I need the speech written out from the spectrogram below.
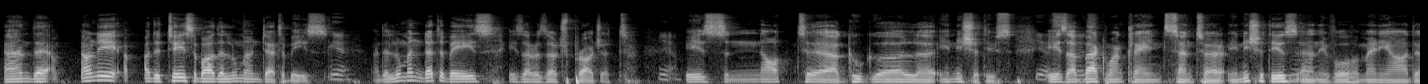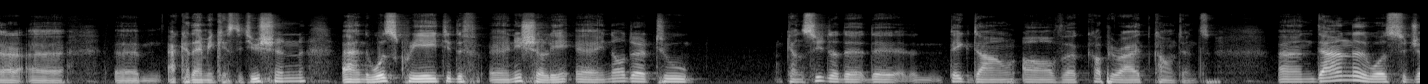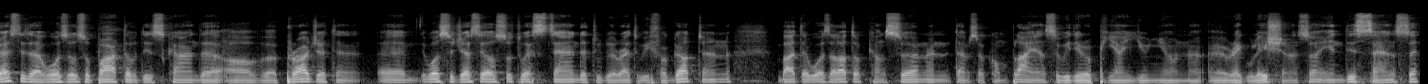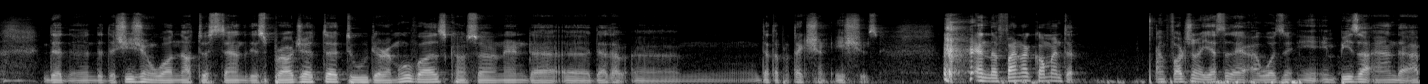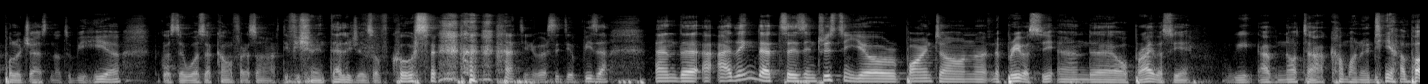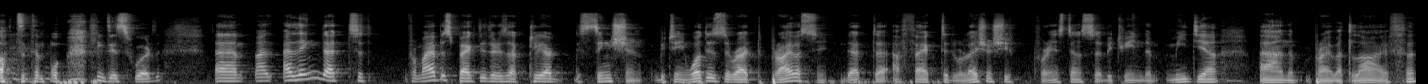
And uh, only a details about the Lumen database. Yeah. And the Lumen database is a research project. Yeah. It's not uh, Google uh, initiatives. Yes, it's a Berkman Klein Center initiatives Mhm. and involve many other uh, um, academic institution and was created initially uh, in order to consider the, the takedown of uh, copyright content. And then it was suggested, I was also part of this kind of uh, project, and um, it was suggested also to extend to the right to be forgotten, but there was a lot of concern in terms of compliance with European Union uh, regulation. So in this sense, the, the decision was not to extend this project to the removals concerning the uh, data, um, data protection issues. and the final comment, unfortunately yesterday I was in, in Pisa and I apologize not to be here because there was a conference on artificial intelligence of course at University of Pisa. And uh, I think that is interesting your point on uh, the privacy and uh, or privacy. We have not a common idea about the this word. Um, I, I think that from my perspective, there is a clear distinction between what is the right to privacy that uh, the relationship, for instance, between the media and private life,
